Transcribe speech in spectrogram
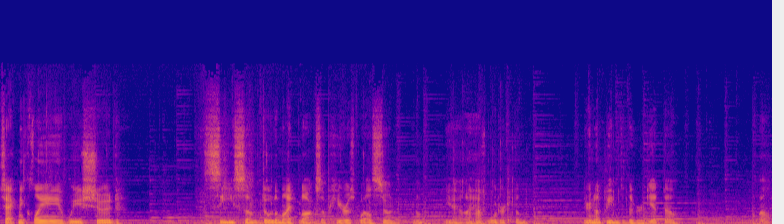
technically, we should see some dolomite blocks up here as well soon. No? Yeah, I have ordered them. They're not being delivered yet, though. Well.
